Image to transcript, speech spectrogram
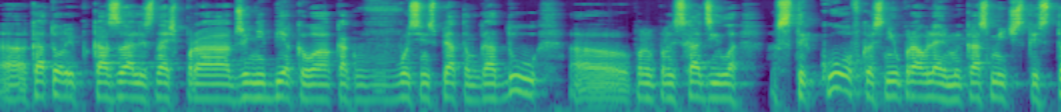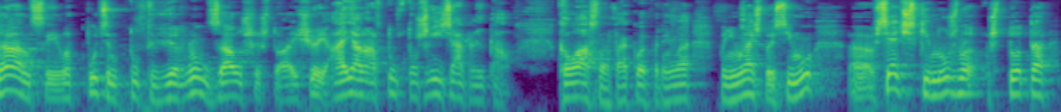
э, который показали, значит, про Дженни Бекова, как в 85 году э, происходило стыковка с неуправляемой космической станцией. Вот Путин тут вернул за уши, что а еще а я на Ту-160 летал. Классно такой, понимаешь, понимаешь, то есть ему э, всячески нужно что-то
